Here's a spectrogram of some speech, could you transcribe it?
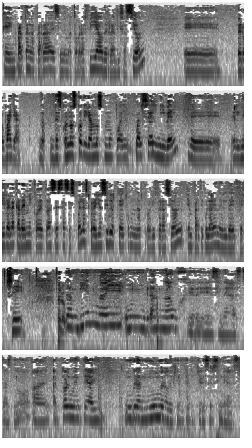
que imparten la carrera de cinematografía o de realización. Eh, pero vaya, no, desconozco, digamos, como cuál, cuál sea el nivel de el nivel académico de todas estas escuelas, pero yo sí veo que hay como una proliferación, en particular en el DF. Sí. Pero- Y también hay un gran auge de cineastas, ¿no? Actualmente hay un gran número de gente que quiere ser cineasta.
